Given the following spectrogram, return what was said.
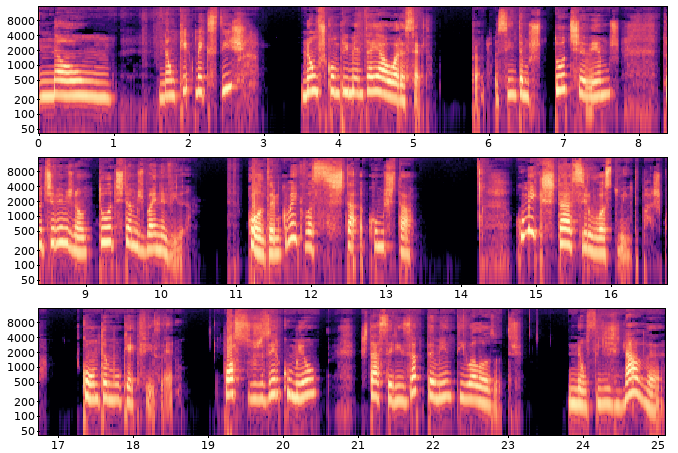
Não. Não que Como é que se diz? Não vos cumprimentei à hora certa. Pronto, assim estamos, todos sabemos. Todos sabemos, não, todos estamos bem na vida. Contem-me, como é que você está? Como está? Como é que está a ser o vosso domingo de Páscoa? Conta-me o que é que fizeram posso-vos dizer que o meu está a ser exatamente igual aos outros. Não fiz nada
